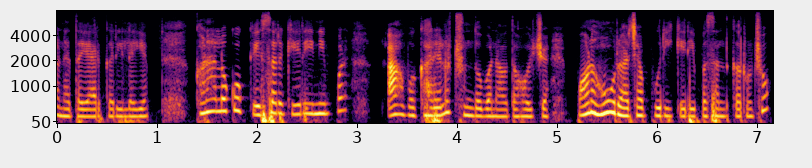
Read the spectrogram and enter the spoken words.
અને તૈયાર કરી લઈએ. ઘણા લોકો કેસર કેરીની પણ આ વઘારેલો છુંદો બનાવતા હોય છે. પણ હું રાજાપુરી કેરી પસંદ કરું છું.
